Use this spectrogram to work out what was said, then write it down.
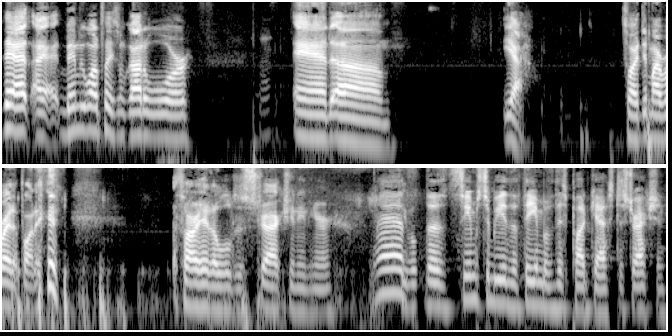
that I made me want to play some God of War, and um, yeah. So I did my write up on it. Sorry, I had a little distraction in here. People- the seems to be the theme of this podcast: distraction.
